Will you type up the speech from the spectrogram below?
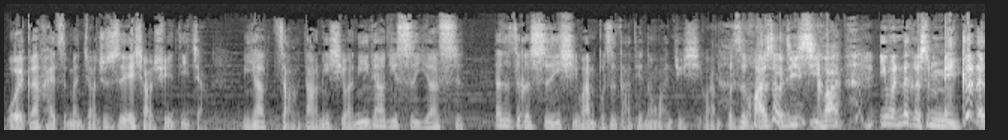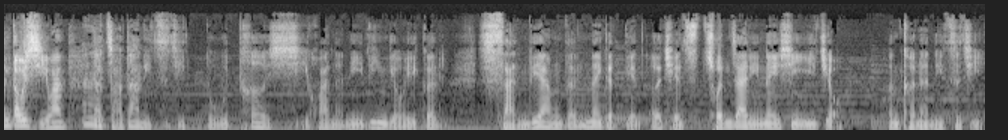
我也跟孩子们讲，就是这些小学弟讲，你要找到你喜欢，你一定要去试一下试。但是这个试你喜欢，不是打电动玩具喜欢，不是玩手机喜欢，因为那个是每个人都喜欢。嗯要找到你自己独特喜欢的，你一定有一个闪亮的那个点，而且存在你内心已久。很可能你自己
